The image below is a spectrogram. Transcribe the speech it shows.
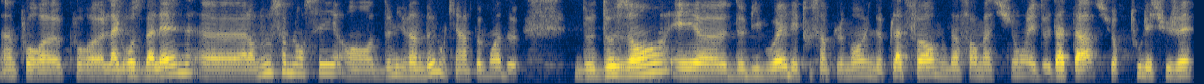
hein, pour, euh, pour euh, la grosse baleine. alors nous nous sommes lancés en 2022, donc il y a un peu moins de, de deux ans, et The Big Whale est tout simplement une plateforme d'information et de data sur tous les sujets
